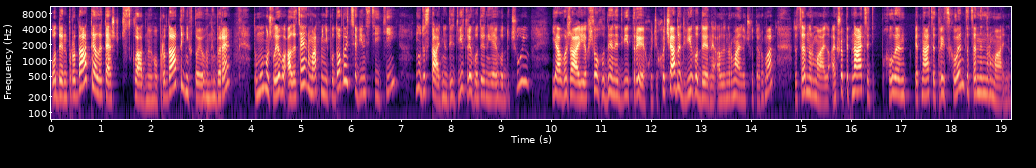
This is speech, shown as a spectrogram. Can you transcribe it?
один продати, але теж складно його продати, ніхто його не бере. Тому, можливо, але цей аромат мені подобається, він стійкий. Ну, достатньо, десь 2-3 години я його дочую. Я вважаю, якщо години 2-3, хоч, хоча б 2 години, але нормально чути аромат, то це нормально. А якщо 15 хвилин, 15-30 хвилин, то це ненормально.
